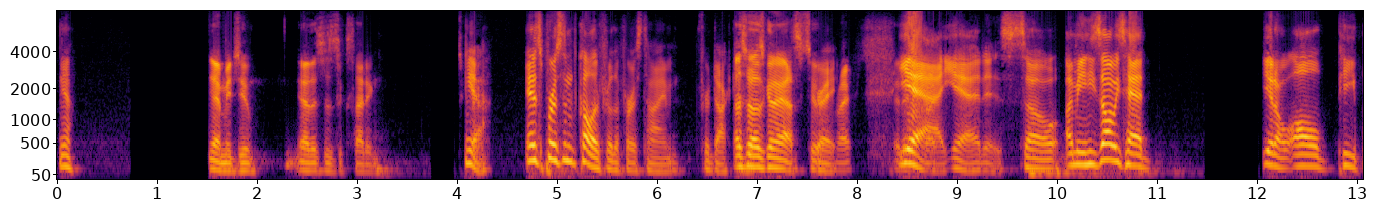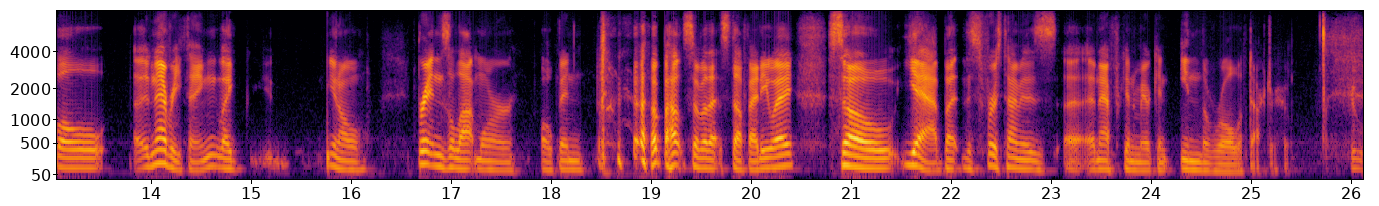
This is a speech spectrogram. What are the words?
yeah, yeah me too yeah this is exciting yeah, and it's person of color for the first time for Doctor. that's what i was going to ask too Great. right It is, yeah, right? yeah, it is. So, I mean, he's always had, you know, all people and everything. Like, you know, Britain's a lot more open about some of that stuff anyway. So, yeah, but this first time is uh, an African American in the role of Doctor Who. Cool.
